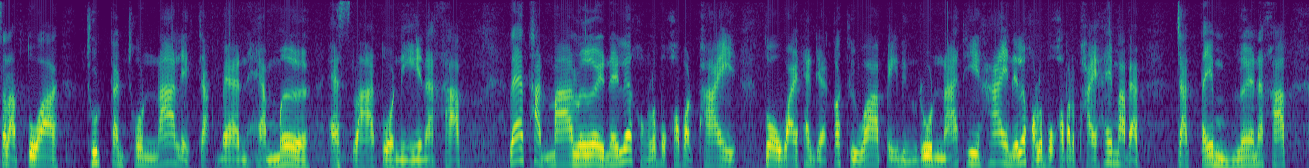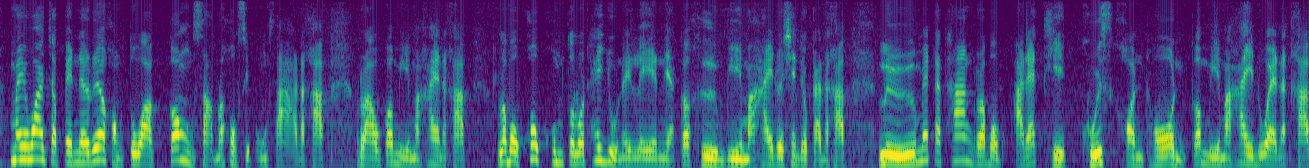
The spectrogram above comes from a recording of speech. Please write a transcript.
สำหรับตัวชุดกันชนหน้าเหล็กจากแบรนด์ Hammer a s l a ตัวนี้นะครับ และถัดมาเลยในเรื่องของระบบความปลอดภัย ตัว y t a g เนี่ยก็ถือว่าเป็นหนึ่งรุ่นนะที่ให้ในเรื่องของระบบความปลอดภัยให้มาแบบจัดเต็มเลยนะครับ ไม่ว่าจะเป็นในเรื่องของตัวกล้อง 360 องศานะครับ เราก็มีมาให้นะครับ ระบบควบคุมตัวรถให้อยู่ในเลนเนี่ยก็คือมีมาให้ด้วยเช่นเดียวกันนะครับ หรือแม้กระทั่งระบบ Adaptive Cruise Control ก็มีมาให้ด้วยนะครับ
